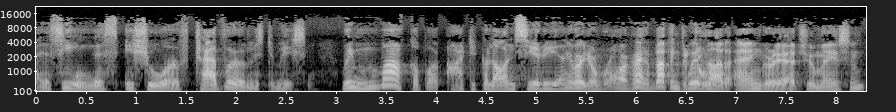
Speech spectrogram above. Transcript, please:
uh, seen this issue of Traveler, Mr. Mason. Remarkable article on Syria. No, you're wrong. I have nothing to We're do not angry at you, Mason.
